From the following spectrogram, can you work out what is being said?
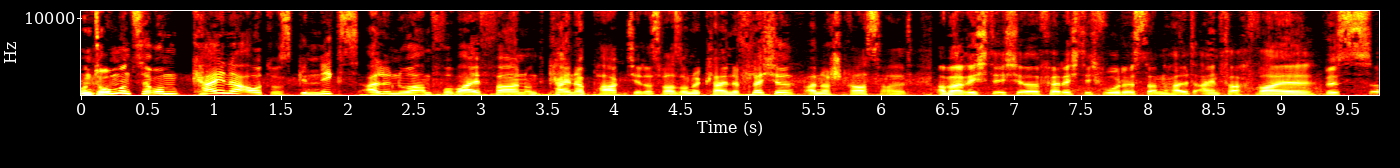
Und drum uns herum keine Autos, nix, alle nur am Vorbeifahren und keiner parkt hier. Das war so eine kleine Fläche an der Straße halt. Aber richtig äh, verdächtig wurde es dann halt einfach, weil bis äh,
